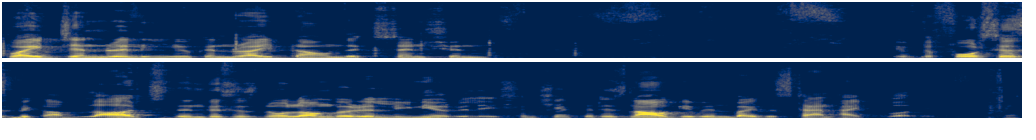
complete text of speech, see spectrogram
quite generally you can write down the extension if the forces become large then this is no longer a linear relationship it is now given by the tan body. Okay.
